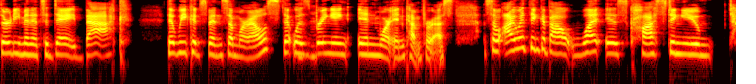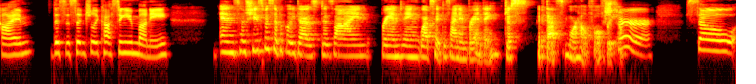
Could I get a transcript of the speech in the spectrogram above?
30 minutes a day back that we could spend somewhere else that was mm-hmm. bringing in more income for us. So I would think about what is costing you time this essentially costing you money. And so she specifically does design, branding, website design, and branding, just if that's more helpful for you. Sure. So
